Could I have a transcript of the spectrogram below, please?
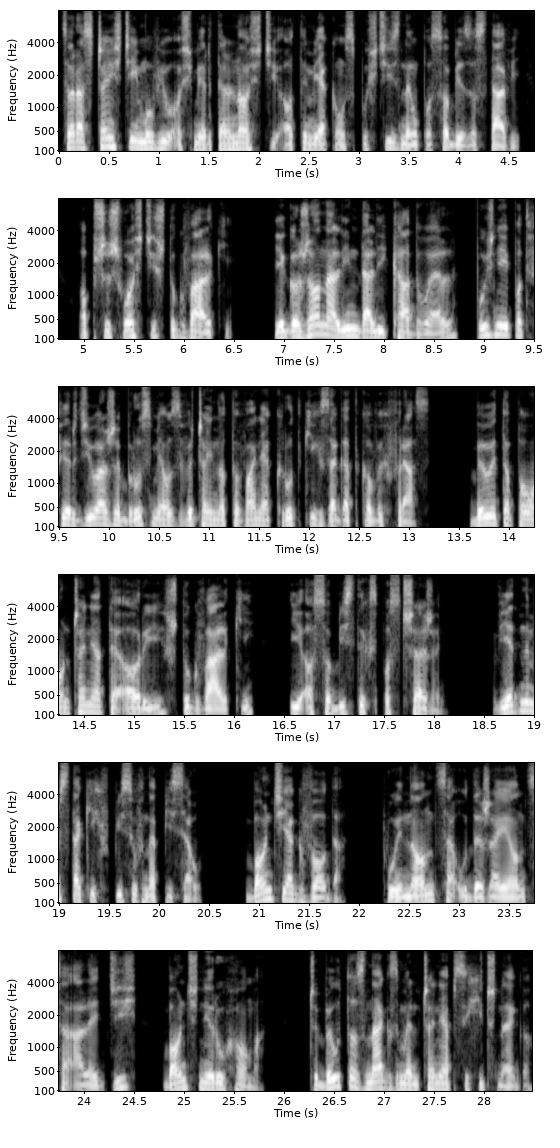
Coraz częściej mówił o śmiertelności, o tym, jaką spuściznę po sobie zostawi, o przyszłości sztuk walki. Jego żona Linda Lee Cadwell później potwierdziła, że Bruce miał zwyczaj notowania krótkich, zagadkowych fraz. Były to połączenia teorii, sztuk walki i osobistych spostrzeżeń. W jednym z takich wpisów napisał: Bądź jak woda, płynąca, uderzająca, ale dziś bądź nieruchoma. Czy był to znak zmęczenia psychicznego,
